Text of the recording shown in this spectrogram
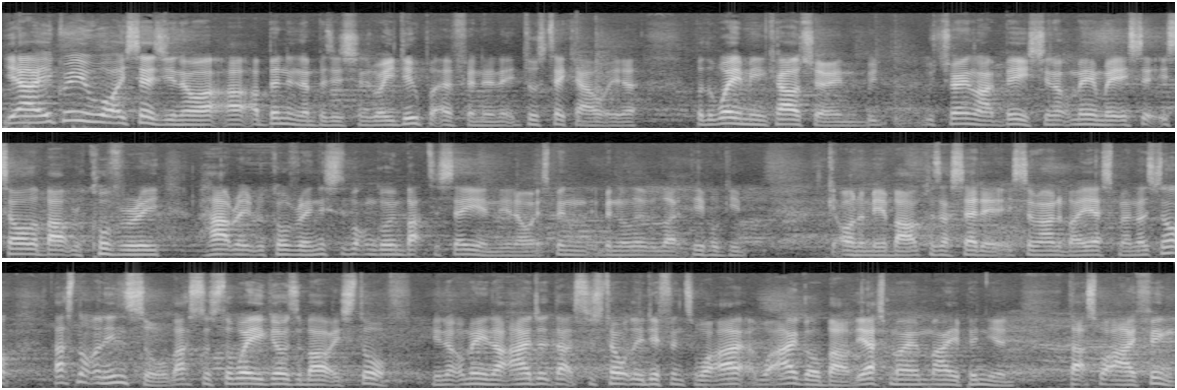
Yeah, I agree with what he says. You know, I, have been in them positions where you do put everything in it. Does take out of you. But the way me and Carl train, we, we train like beasts, you know what I mean? But it's, it's all about recovery, heart rate recovery, and this is what I'm going back to saying. You know, it's been been a little like people keep on me about because I said it. It's surrounded by yes men. That's not that's not an insult. That's just the way he goes about his stuff. You know what I mean? That I, that's just totally different to what I what I go about. That's my my opinion. That's what I think,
